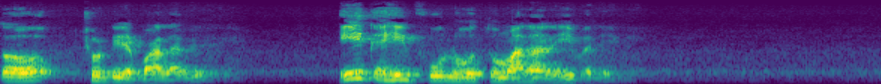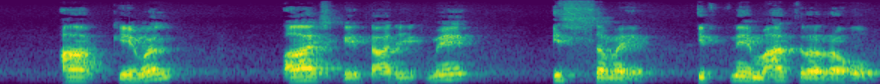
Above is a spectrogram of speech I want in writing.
तो छोटी माला बनेगी। एक ही फूल हो तो माला नहीं बनेगी। आप केवल आज के तारीख में इस समय इतने मात्र रहो।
